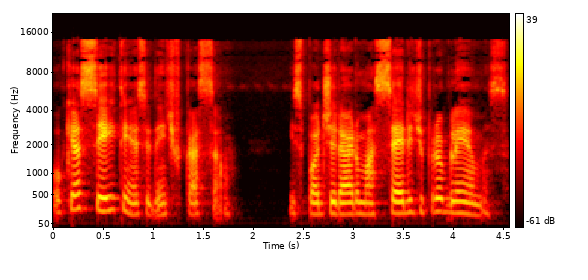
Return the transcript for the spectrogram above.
ou que aceitem essa identificação. Isso pode gerar uma série de problemas,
